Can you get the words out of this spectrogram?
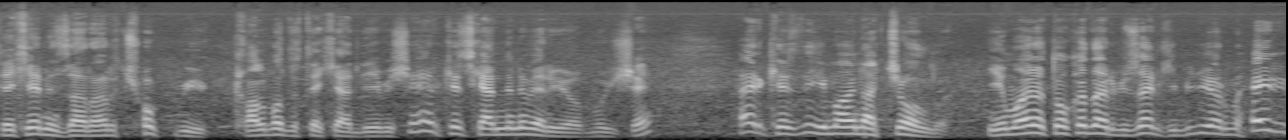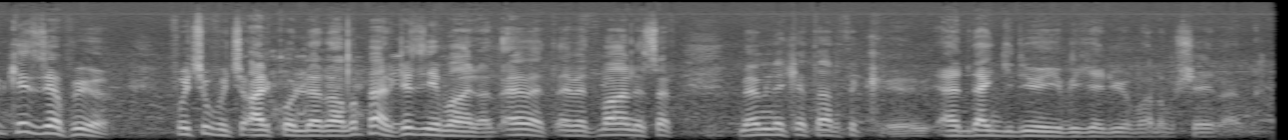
Tekerin zararı çok büyük. Kalmadı tekel diye bir şey. Herkes kendini veriyor bu işe. Herkes de imalatçı oldu. İmalat o kadar güzel ki biliyorum herkes yapıyor. Fıçı fıçı alkolleri alıp herkes imalat. Evet evet maalesef memleket artık e, elden gidiyor gibi geliyor bana bu şeylerle.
